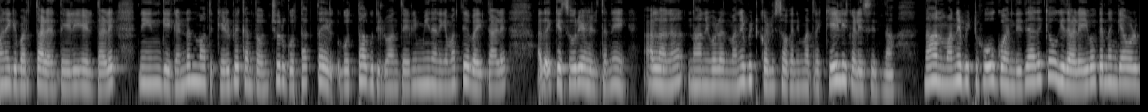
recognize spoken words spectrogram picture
ಮನೆಗೆ ಬರ್ತಾಳೆ ಅಂತ ಹೇಳಿ ಹೇಳ್ತಾಳೆ ನಿನಗೆ ಗಂಡನ ಮಾತು ಕೇಳಬೇಕಂತ ಒಂಚೂರು ಗೊತ್ತಾಗ್ತಾ ಇಲ್ಲ ಗೊತ್ತಾಗೋದಿಲ್ವ ಅಂತ ಹೇಳಿ ಮೀನನಿಗೆ ಮತ್ತೆ ಬೈತಾಳೆ. ಅದಕ್ಕೆ ಸೂರ್ಯ ಹೇಳ್ತಾನೆ, ಅಲ್ಲ ನಾನು ಇವಳನ್ನು ಮನೆ ಬಿಟ್ಟು ಕಳಿಸುವಾಗ ನಿಮ್ಮ ಹತ್ರ ಕೇಳಿ ಕಳಿಸಿದ್ನ. ನಾನು ಮನೆ ಬಿಟ್ಟು ಹೋಗು ಅಂದಿದ್ದೆ, ಅದಕ್ಕೆ ಹೋಗಿದ್ದಾಳೆ. ಇವಾಗ ನನಗೆ ಅವಳು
